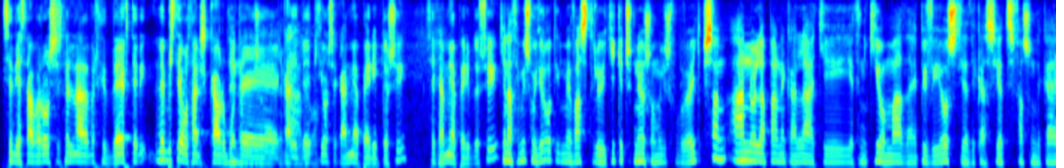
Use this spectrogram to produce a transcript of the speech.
σε διασταυρώσεις θέλει να βρεθεί δεύτερη. Δεν πιστεύω θα ρισκάρουν Δεν ποτέ νομίζω, για κάτι κανένα λόγο. τέτοιο σε καμία περίπτωση. Σε καμία περίπτωση. Και να θυμίσουμε, Γιώργο, ότι με βάση τη λογική και τους νέους ομίλους που προέκυψαν, αν όλα πάνε καλά και η εθνική ομάδα επιβιώσει τη διαδικασία της φάσης των 16,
